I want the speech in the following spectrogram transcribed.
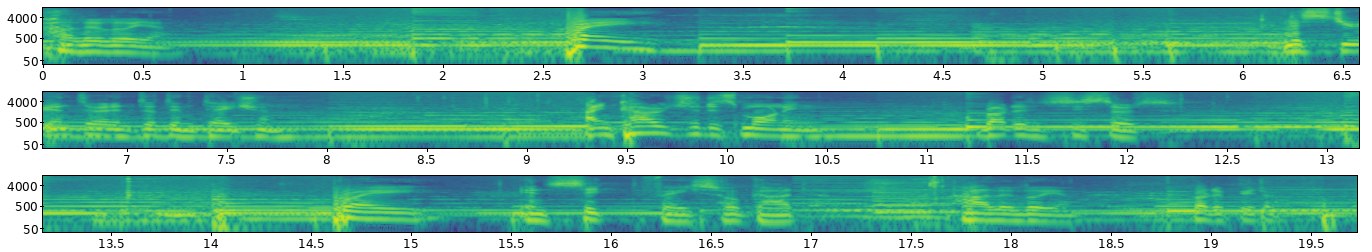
Hallelujah. Lest you enter into temptation. I encourage you this morning, brothers and sisters, pray and seek the face of God. Hallelujah. Brother Peter.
